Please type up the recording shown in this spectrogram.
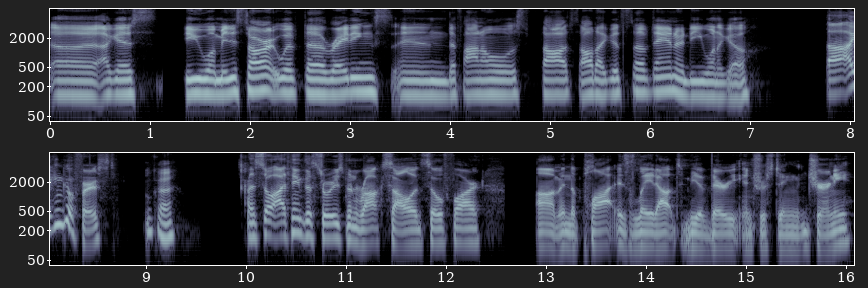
uh I guess do you want me to start with the ratings and the final thoughts, all that good stuff, Dan, or do you want to go? Uh, I can go first. Okay. And so I think the story's been rock solid so far. Um, and the plot is laid out to be a very interesting journey.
